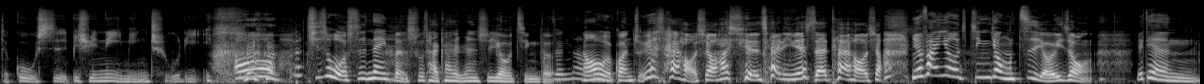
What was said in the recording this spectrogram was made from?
的故事，必须匿名处理。哦，其实我是那一本书才开始认识右京的，真的。然后我关注，因为太好笑，他写的在里面实在太好笑。你会发现右京用字有一种有点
